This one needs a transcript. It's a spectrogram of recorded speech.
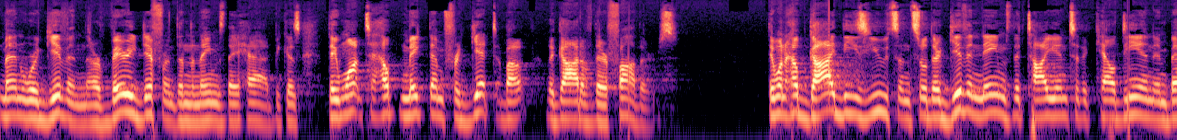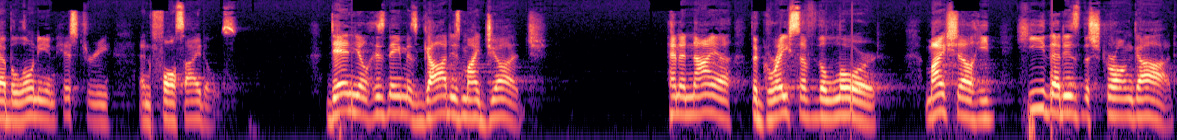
men were given are very different than the names they had because they want to help make them forget about the God of their fathers. They want to help guide these youths, and so they're given names that tie into the Chaldean and Babylonian history and false idols. Daniel, his name is God is my judge. Hananiah, the grace of the Lord. Mishael, he, he that is the strong God.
